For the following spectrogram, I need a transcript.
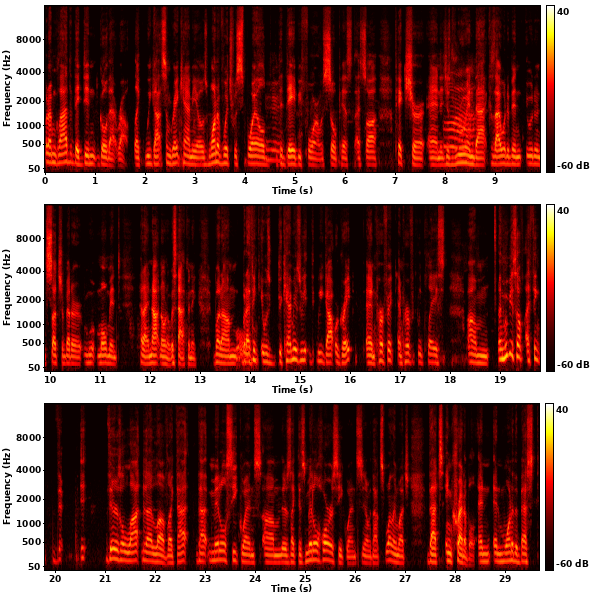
but i'm glad that they didn't go that route like we got some great cameos one of which was spoiled Mhm. the day before i was so pissed i saw a picture and it just ruined that because i would have been it would have been such a better mo- moment had I not known it was happening. But um, but I think it was the cameos we we got were great and perfect and perfectly placed. Um, and the movie itself, I think th- there's a lot that I love, like that that middle sequence. Um, there's like this middle horror sequence, you know, without spoiling much, that's incredible and and one of the best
